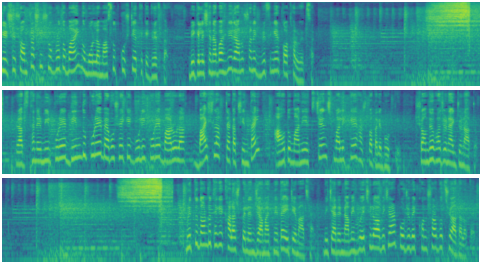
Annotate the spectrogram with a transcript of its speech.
শীর্ষে সন্ত্রাসী সুব্রত বাইন ও মোল্লা মাসুদ কুষ্টিয়া থেকে গ্রেফতার। বিকেলে সেনাবাহিনীর আনুষ্ঠানিক ব্রিফিংয়ের কথা রয়েছে। রাজধানীর মিরপুরে দিন দুপুরে ব্যবসায়ীকে গুলি করে বারো লাখ, বাইশ লাখ টাকা ছিনতাই, আহত মানি এক্সচেঞ্জ মালিককে হাসপাতালে ভর্তি। সন্দেহভাজন একজন আটক। মৃত্যুদণ্ড থেকে খালাস পেলেন জামায়াত নেতা এটিএম আছার বিচারের নামে হয়েছিল অবিচার, পর্যবেক্ষণ সর্বোচ্চ আদালতের।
